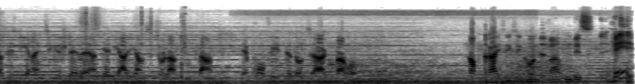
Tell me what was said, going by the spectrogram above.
Das ist die einzige Stelle, an der die Allianz zu landen plant. Der Prophet wird uns sagen, warum. Noch 30 Sekunden. Warten bis... Hey!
